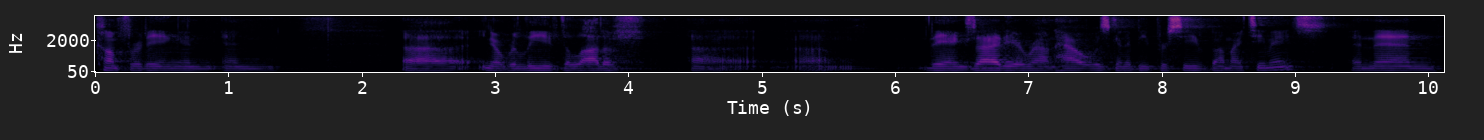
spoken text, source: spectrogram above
comforting and, and uh, you know, relieved a lot of uh, um, the anxiety around how it was going to be perceived by my teammates. And then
